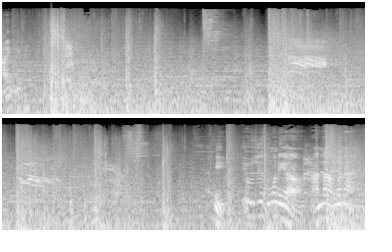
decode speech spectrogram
sight. Hey, it was just one of y'all. I knocked one out.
